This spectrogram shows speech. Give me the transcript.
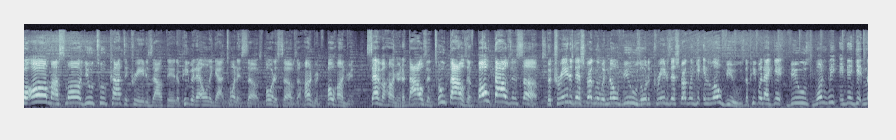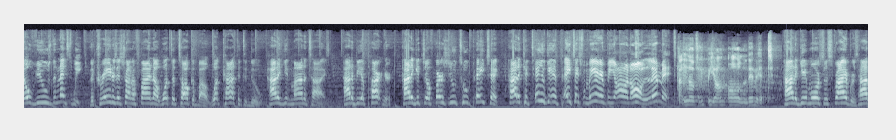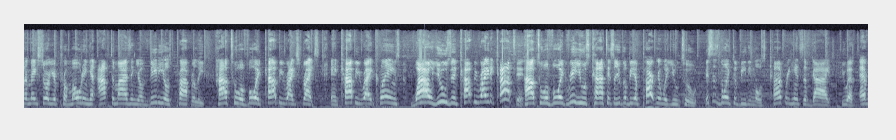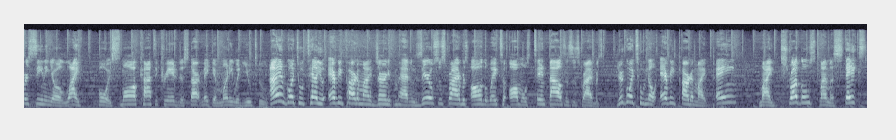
For all my small YouTube content creators out there, the people that only got 20 subs, 40 subs, 100, 400, 700, 1,000, 2,000, 4,000 subs. The creators that struggling with no views or the creators that struggling getting low views. The people that get views one week and then get no views the next week. The creators that's trying to find out what to talk about, what content to do, how to get monetized, how to be a partner, how to get your first YouTube paycheck, how to continue getting paychecks from here and beyond all limit. I love you beyond all limit. How to get more subscribers, how to make sure you're promoting and optimizing your videos properly, how to avoid copyright strikes and copyright claims while using copyrighted content, how to avoid reuse content so you can be a partner with YouTube. This is going to be the most comprehensive guide you have ever seen in your life for a small content creator to start making money with YouTube. I am going to tell you every part of my journey from having zero subscribers all the way to almost 10,000 subscribers. You're going to know every part of my pain, my struggles, my mistakes,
